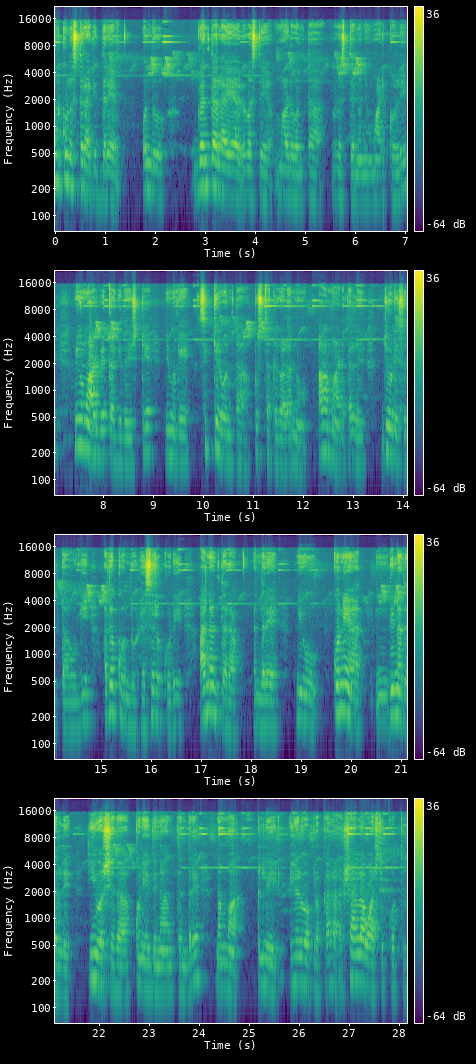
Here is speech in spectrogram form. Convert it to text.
ಅನುಕೂಲಸ್ಥರಾಗಿದ್ದರೆ ಒಂದು ಗ್ರಂಥಾಲಯ ವ್ಯವಸ್ಥೆ ಮಾಡುವಂಥ ವ್ಯವಸ್ಥೆಯನ್ನು ನೀವು ಮಾಡಿಕೊಳ್ಳಿ. ನೀವು ಮಾಡಬೇಕಾಗಿದ್ದು ಇಷ್ಟೇ, ನಿಮಗೆ ಸಿಕ್ಕಿರುವಂಥ ಪುಸ್ತಕಗಳನ್ನು ಆ ಮಾಡದಲ್ಲಿ ಜೋಡಿಸುತ್ತಾ ಹೋಗಿ, ಅದಕ್ಕೊಂದು ಹೆಸರು ಕೊಡಿ. ಅನಂತರ ಅಂದರೆ ನೀವು ಕೊನೆಯ ದಿನದಲ್ಲಿ ಈ ವರ್ಷದ ಕೊನೆಯ ದಿನ ಅಂತಂದರೆ ನಮ್ಮ ಅಲ್ಲಿ ಹೇಳುವ ಪ್ರಕಾರ ಶಾಲಾ ವಾರ್ಷಿಕೋತ್ಸ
